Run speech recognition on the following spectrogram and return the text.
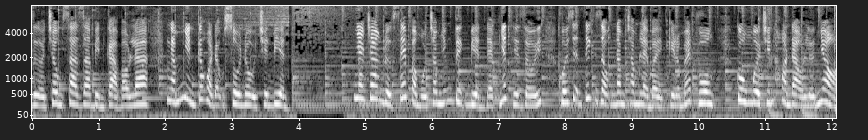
dừa trông xa ra biển cả bao la, ngắm nhìn các hoạt động sôi nổi trên biển. Nha Trang được xếp vào một trong những vịnh biển đẹp nhất thế giới với diện tích rộng 507 km vuông, cùng 19 hòn đảo lớn nhỏ.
